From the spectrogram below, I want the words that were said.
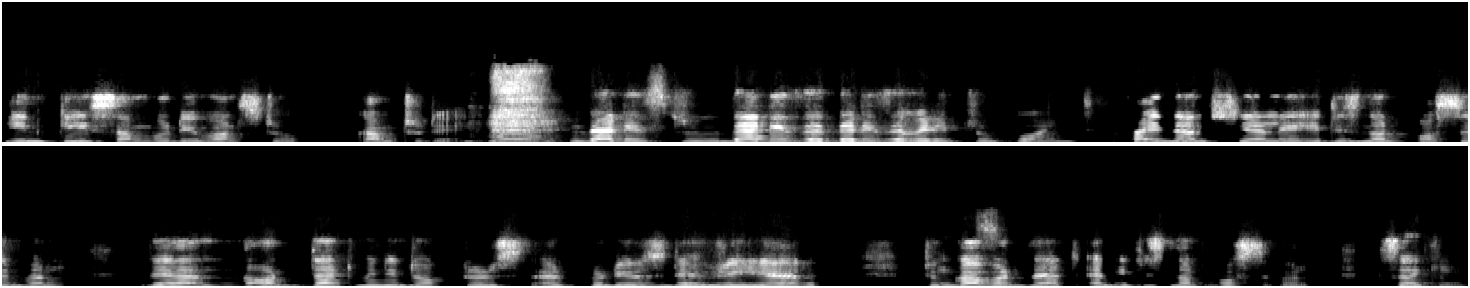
in case somebody wants to come today. That is true. That is a that is a very true point. Financially it is not possible. There are not that many doctors are produced every year to exactly. cover that and it is not possible. So okay.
